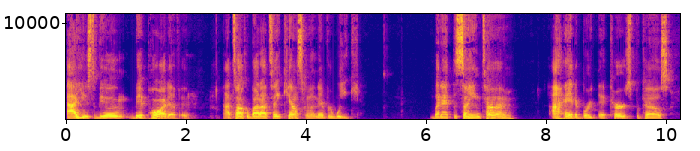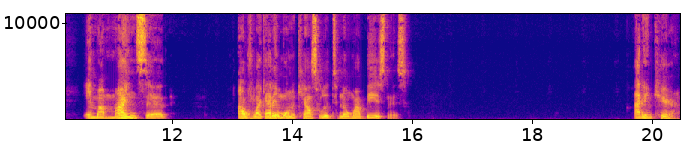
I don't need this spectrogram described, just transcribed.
I used to be a big part of it. I talk about I take counseling every week. But at the same time, I had to break that curse because in my mindset, I was like, I didn't want a counselor to know my business. I didn't care.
